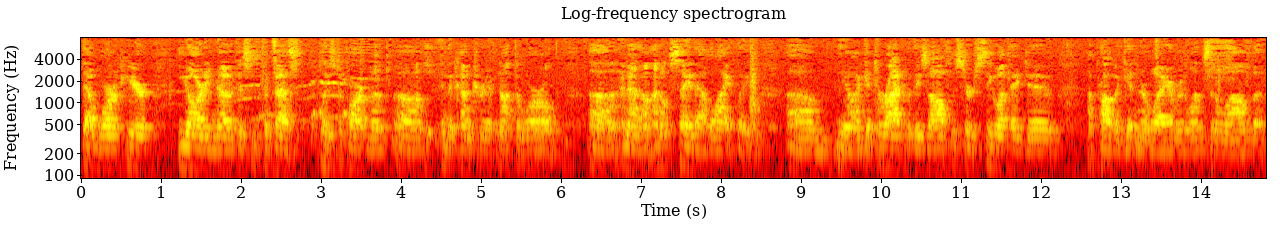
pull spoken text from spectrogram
that work here, you already know this is the best police department uh, in the country, if not the world. Uh, and I don't, I don't say that lightly. Um, you know, I get to ride with these officers, see what they do. I probably get in their way every once in a while, but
